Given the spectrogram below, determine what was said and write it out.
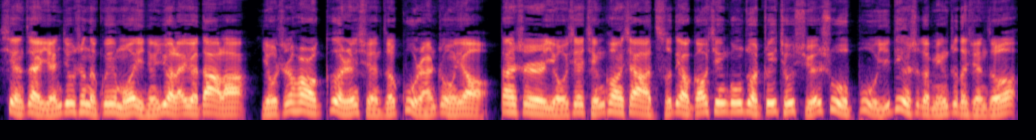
现在研究生的规模已经越来越大了。有时候个人选择固然重要，但是有些情况下辞掉高薪工作追求学术不一定是个明智的选择。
